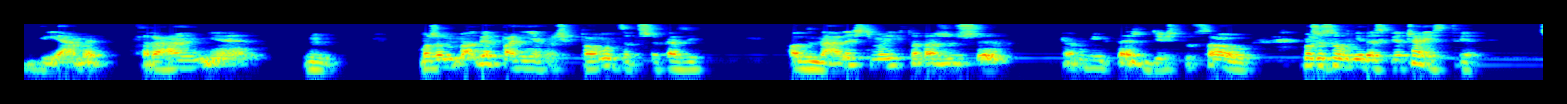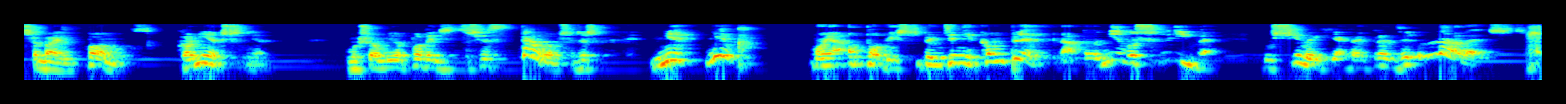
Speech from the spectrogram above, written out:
diametralnie. Hmm. Może mogę pani jakoś pomóc, a przy okazji odnaleźć moich towarzyszy? Pewnie też gdzieś tu są. Może są w niebezpieczeństwie. Trzeba im pomóc. Koniecznie. Muszą mi opowiedzieć, co się stało. Przecież nie, nie. Moja opowieść będzie niekompletna. To niemożliwe. Musimy ich jak najprędzej odnaleźć.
